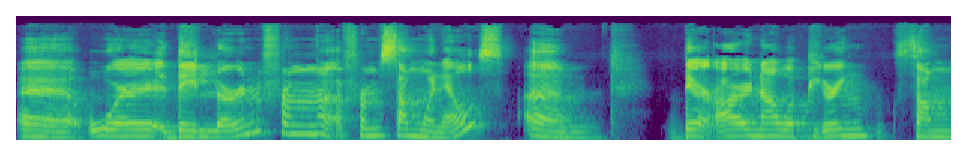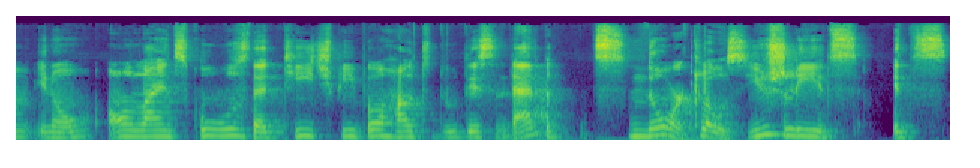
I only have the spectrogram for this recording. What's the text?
uh, or they learn from from someone else. Um, there are now appearing some, you know, online schools that teach people how to do this and that, but it's nowhere close. Usually, it's it's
